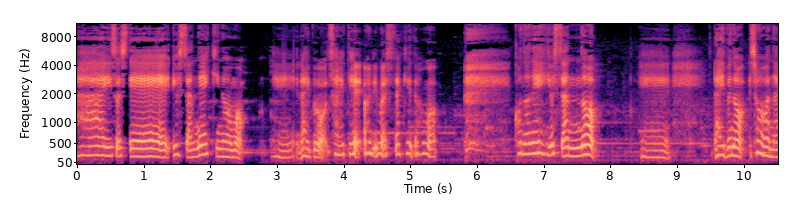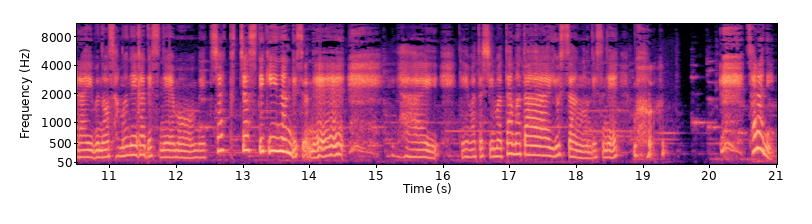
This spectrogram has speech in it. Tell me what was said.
はい。そして、よしさんね、昨日も、えー、ライブをされておりましたけども、このね、よしさんの、えー、ライブの、昭和なライブのサムネがですね、もうめちゃくちゃ素敵なんですよね。はい。で、私、またまた、よしさんをですね、もうさらに、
